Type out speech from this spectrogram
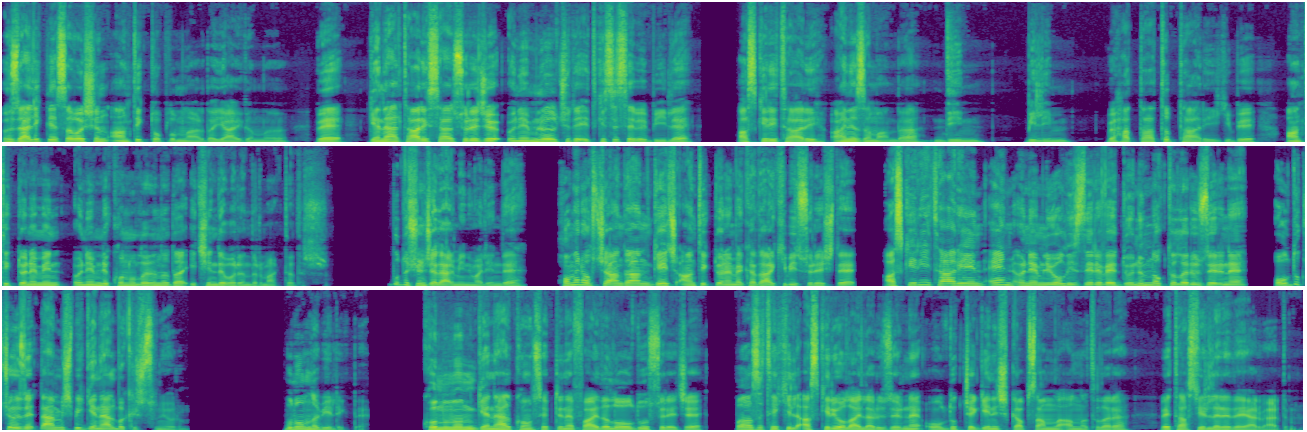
Özellikle savaşın antik toplumlarda yaygınlığı ve genel tarihsel sürece önemli ölçüde etkisi sebebiyle askeri tarih aynı zamanda din, bilim ve hatta tıp tarihi gibi antik dönemin önemli konularını da içinde barındırmaktadır. Bu düşünceler minvalinde, Homeros çağından geç antik döneme kadarki bir süreçte askeri tarihin en önemli yol izleri ve dönüm noktaları üzerine oldukça özetlenmiş bir genel bakış sunuyorum. Bununla birlikte, konunun genel konseptine faydalı olduğu sürece bazı tekil askeri olaylar üzerine oldukça geniş kapsamlı anlatılara ve tasvirlere de yer verdim.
